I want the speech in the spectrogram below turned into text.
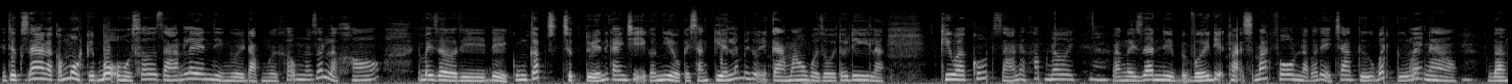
Thì thực ra là có một cái bộ hồ sơ dán lên thì người đọc người không nó rất là khó. Bây giờ thì để cung cấp trực tuyến các anh chị có nhiều cái sáng kiến lắm. Ví dụ như cà mau vừa rồi tôi đi là QR code dán ở khắp nơi. À. và người dân thì với điện thoại smartphone là có thể tra cứu bất cứ lúc nào. Ừ. vâng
